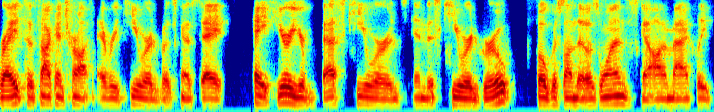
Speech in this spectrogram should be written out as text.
right? So it's not going to turn off every keyword, but it's going to say, hey, here are your best keywords in this keyword group. Focus on those ones. It's going to automatically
